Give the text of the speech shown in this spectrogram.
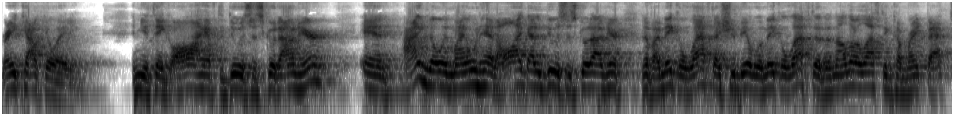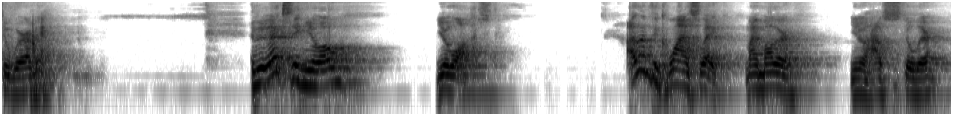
recalculating. And you think, all I have to do is just go down here. And I know in my own head, all I got to do is just go down here. And if I make a left, I should be able to make a left and another left and come right back to where I'm at. And the next thing you know, you're lost. I lived in Kiwanis Lake. My mother, you know, house is still there.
